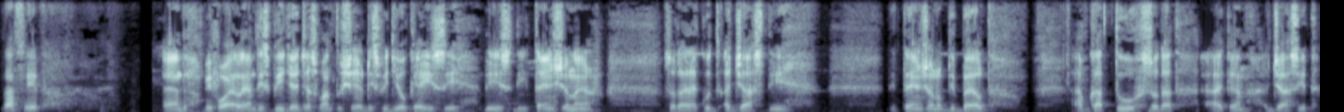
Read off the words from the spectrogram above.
that's it. And before I end this video I just want to share this video okay? You see this is the tensioner so that I could adjust the the tension of the belt I've got two so that I can adjust it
